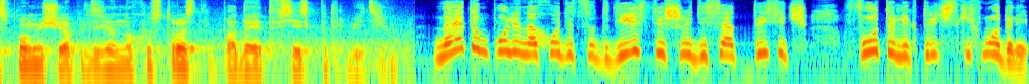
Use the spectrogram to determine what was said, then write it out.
с помощью определенных устройств попадает в сеть к потребителям. На этом поле находится 260 тысяч фотоэлектрических модулей.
